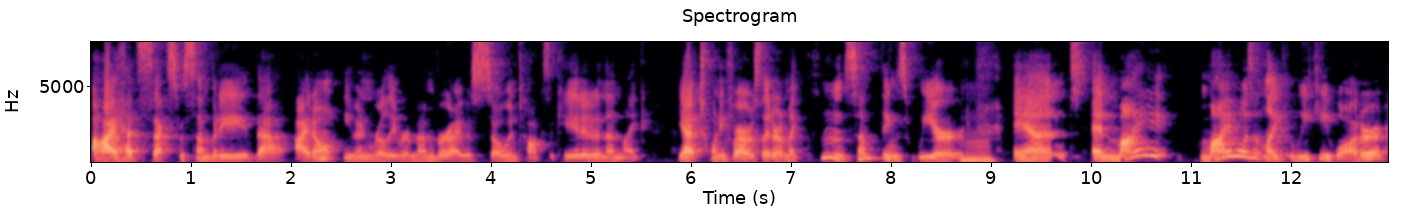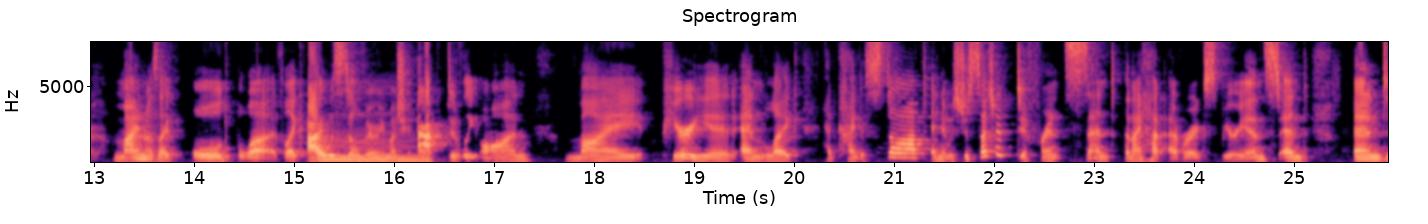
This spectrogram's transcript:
I had sex with somebody that I don't even really remember. I was so intoxicated. And then like, yeah, 24 hours later, I'm like, hmm, something's weird. Mm. And and my mine wasn't like leaky water. Mine was like old blood. Like I was mm. still very much mm. actively on my period and like had kind of stopped. And it was just such a different scent than I had ever experienced. And and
